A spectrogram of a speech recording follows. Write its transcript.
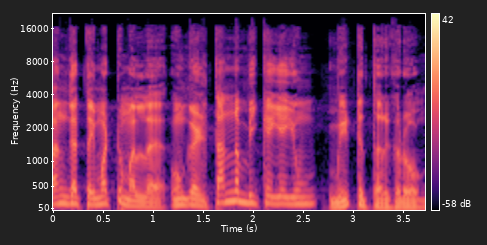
தங்கத்தை மட்டுமல்ல உங்கள் தன்னம்பிக்கையையும் மீட்டுத் தருகிறோம்.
